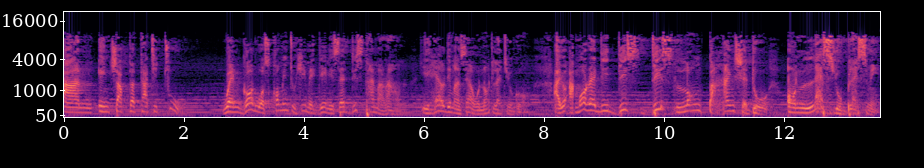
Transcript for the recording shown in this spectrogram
And in chapter 32, when God was coming to him again, he said, this time around, he held him and said, I will not let you go. I'm already this, this long behind schedule unless you bless me.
